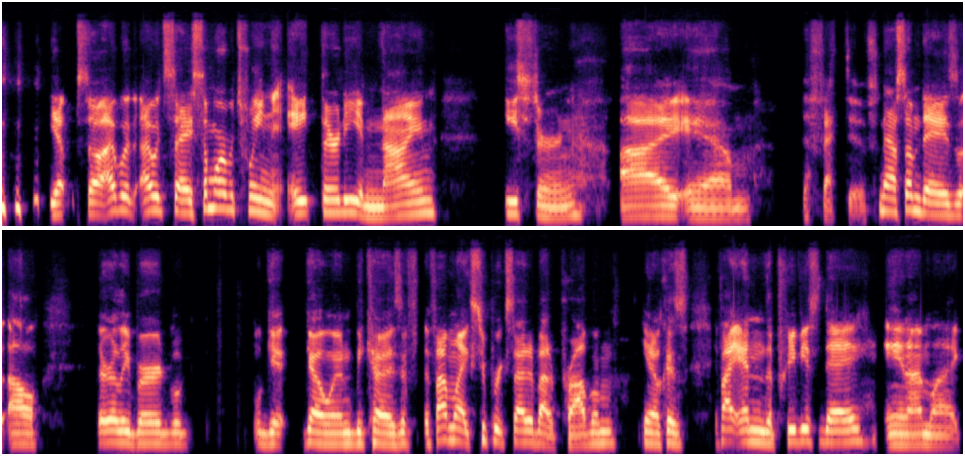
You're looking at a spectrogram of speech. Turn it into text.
yep. So I would I would say somewhere between 8:30 and 9 Eastern I am effective. Now some days I'll the early bird will will get going because if if I'm like super excited about a problem You know, because if I end the previous day and I'm like,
